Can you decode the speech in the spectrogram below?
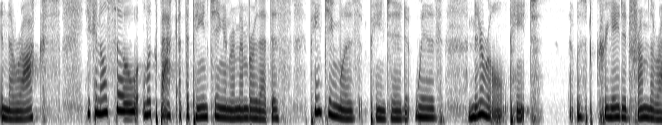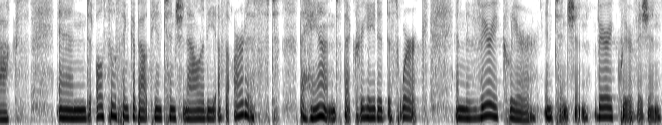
in the rocks you can also look back at the painting and remember that this painting was painted with mineral paint that was created from the rocks and also think about the intentionality of the artist the hand that created this work and the very clear intention very clear vision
